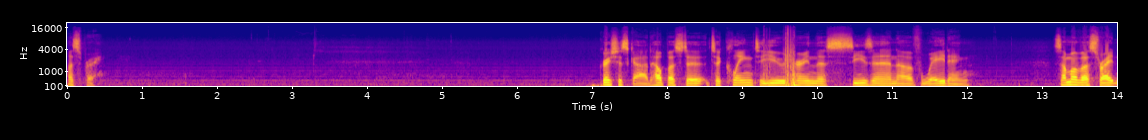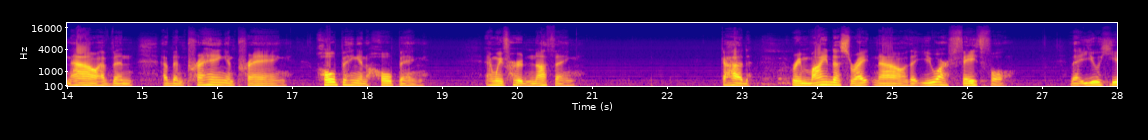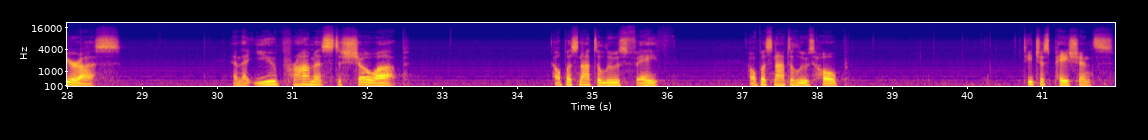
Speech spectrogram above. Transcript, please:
Let's pray. Gracious God, help us to, to cling to you during this season of waiting. Some of us right now have been, have been praying and praying, hoping and hoping, and we've heard nothing. God, remind us right now that you are faithful, that you hear us, and that you promise to show up. Help us not to lose faith. Help us not to lose hope. Teach us patience.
